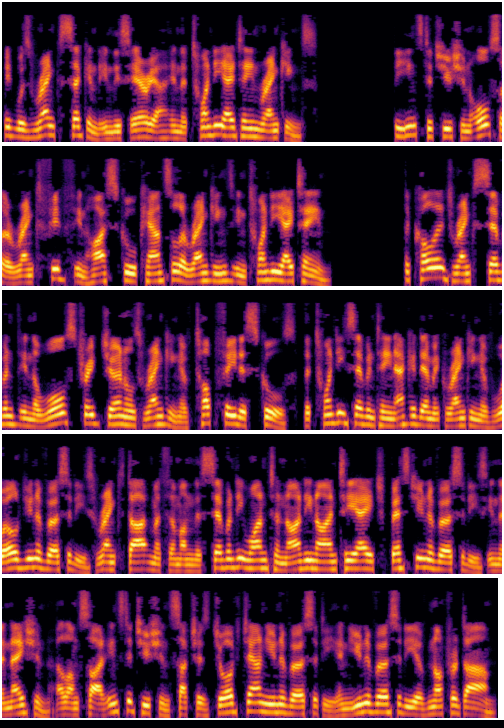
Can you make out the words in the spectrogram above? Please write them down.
It was ranked second in this area in the 2018 rankings. The institution also ranked fifth in high school counselor rankings in 2018. The college ranks 7th in the Wall Street Journal's ranking of top feeder schools. The 2017 academic ranking of world universities ranked Dartmouth among the 71 to 99 th best universities in the nation, alongside institutions such as Georgetown University and University of Notre Dame.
